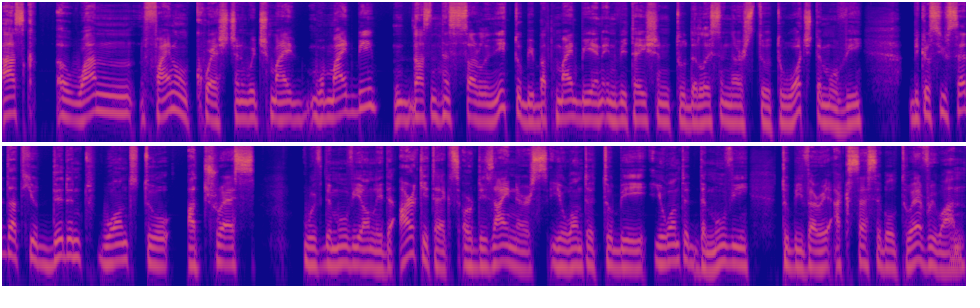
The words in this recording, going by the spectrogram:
ask uh, one final question, which might might be doesn't necessarily need to be, but might be an invitation to the listeners to to watch the movie, because you said that you didn't want to address with the movie only the architects or designers. You wanted to be you wanted the movie to be very accessible to everyone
